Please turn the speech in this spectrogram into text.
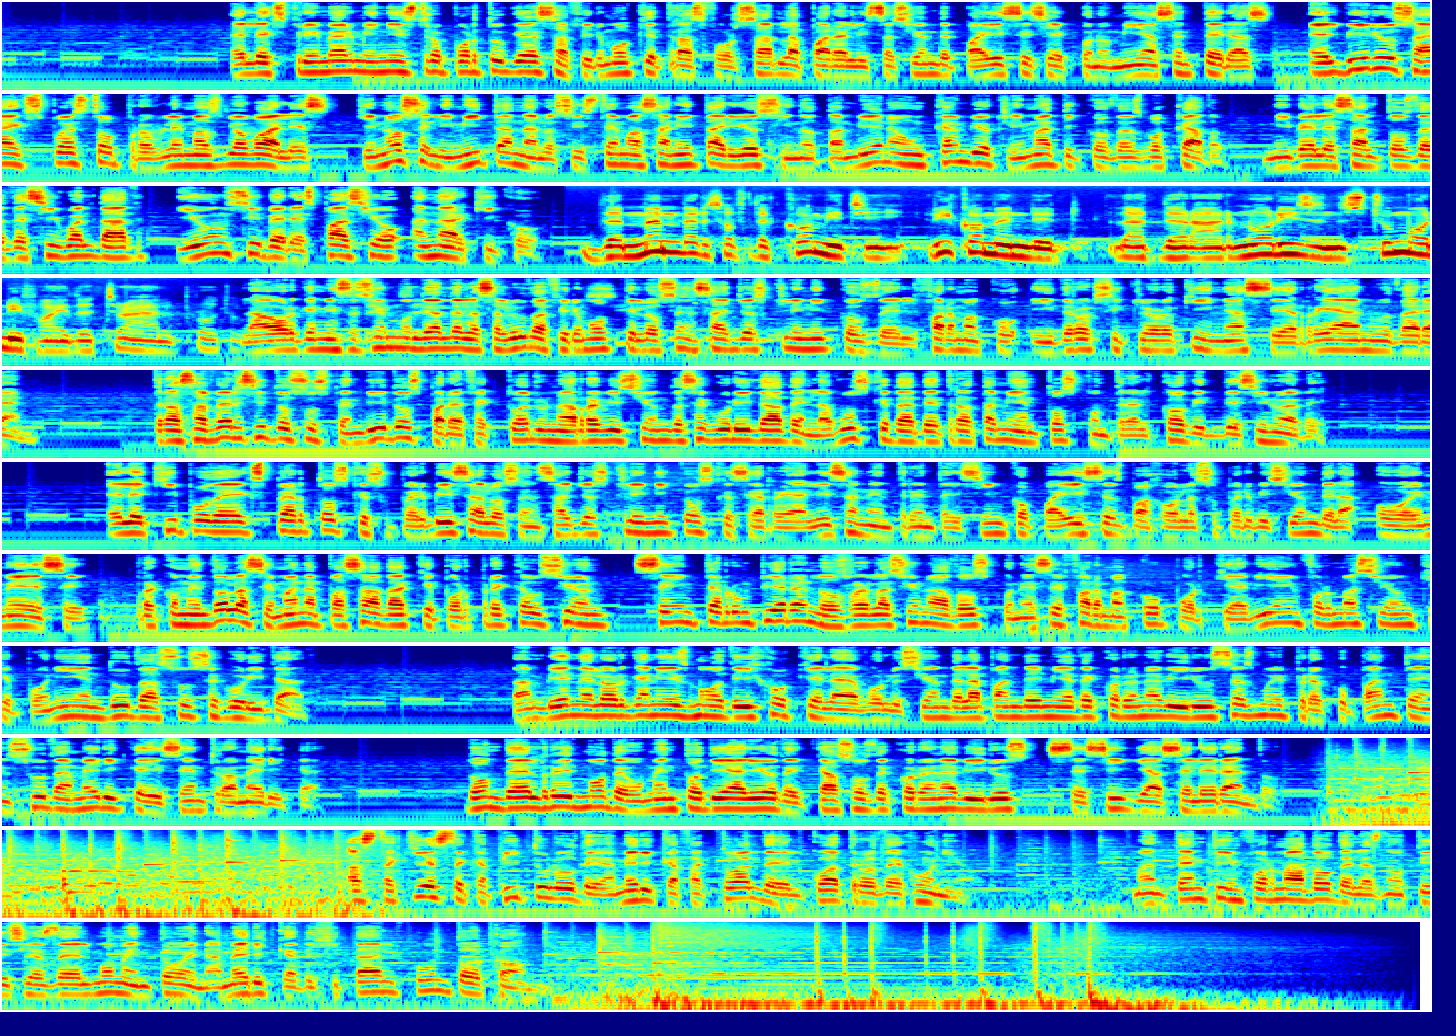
El ex primer ministro portugués afirmó que tras forzar la paralización de países y economías enteras, el virus ha expuesto problemas globales que no se limitan a los sistemas sanitarios sino también a un cambio climático desbocado, niveles altos de desigualdad y un ciberespacio anárquico. La Organización Mundial de la Salud afirmó que los ensayos clínicos del fármaco hidroxicloroquina se reanudarán tras haber sido suspendidos para efectuar una revisión de seguridad en la búsqueda de tratamientos contra el COVID-19. El equipo de expertos que supervisa los ensayos clínicos que se realizan en 35 países bajo la supervisión de la OMS recomendó la semana pasada que por precaución se interrumpieran los relacionados con ese fármaco porque había información que ponía en duda su seguridad. También el organismo dijo que la evolución de la pandemia de coronavirus es muy preocupante en Sudamérica y Centroamérica, donde el ritmo de aumento diario de casos de coronavirus se sigue acelerando. Hasta aquí este capítulo de América Factual del 4 de junio. Mantente informado de las noticias del momento en americadigital.com.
